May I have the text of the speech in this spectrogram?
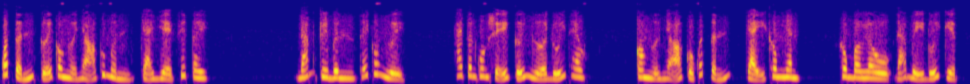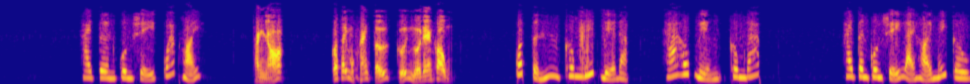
Quách tỉnh cưỡi con ngựa nhỏ của mình chạy về phía tây. Đám truy binh thấy có người, hai tên quân sĩ cưỡi ngựa đuổi theo. Con ngựa nhỏ của Quách tỉnh chạy không nhanh, không bao lâu đã bị đuổi kịp. Hai tên quân sĩ quát hỏi. Thằng nhỏ, có thấy một hán tử cưỡi ngựa đen không? Quách tỉnh không biết bịa đặt, há hốc miệng không đáp. Hai tên quân sĩ lại hỏi mấy câu,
